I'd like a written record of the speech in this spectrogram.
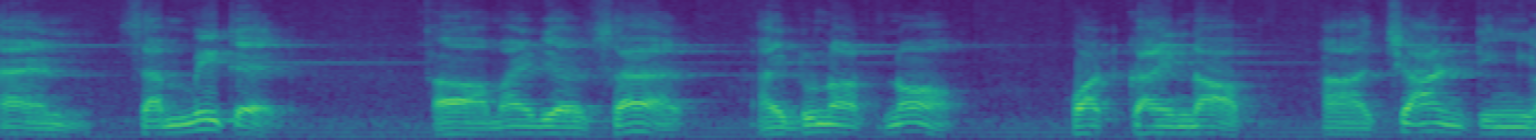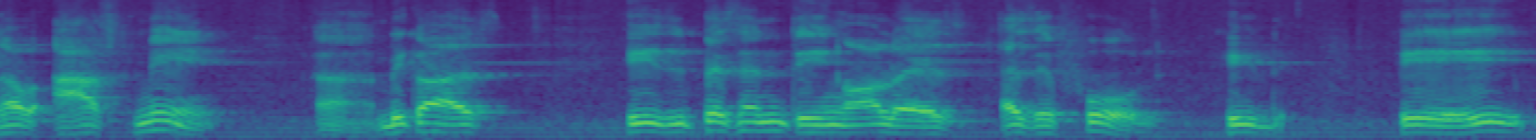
and submitted, uh, My dear sir, I do not know what kind of uh, chanting you have asked me, uh, because he is presenting always as a fool. He, he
